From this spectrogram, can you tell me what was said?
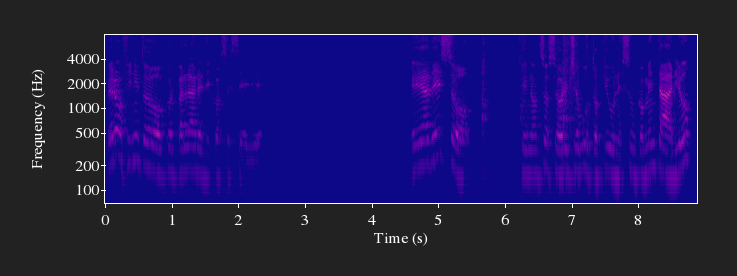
però ho finito col parlare di cose serie. E adesso che non so se ho ricevuto più nessun commentario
